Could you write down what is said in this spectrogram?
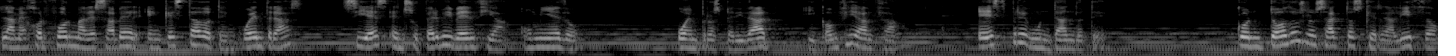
La mejor forma de saber en qué estado te encuentras, si es en supervivencia o miedo, o en prosperidad y confianza, es preguntándote, con todos los actos que realizo,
